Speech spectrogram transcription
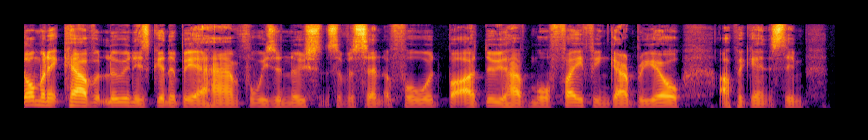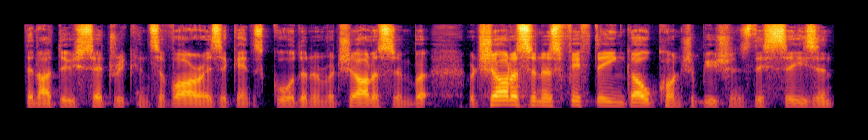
Dominic Calvert Lewin is going to be a handful. He's a nuisance of a centre forward, but I do have more faith in Gabriel up against him than I do Cedric and Tavares against Gordon and Richarlison. But Richarlison has 15 goal contributions this season,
